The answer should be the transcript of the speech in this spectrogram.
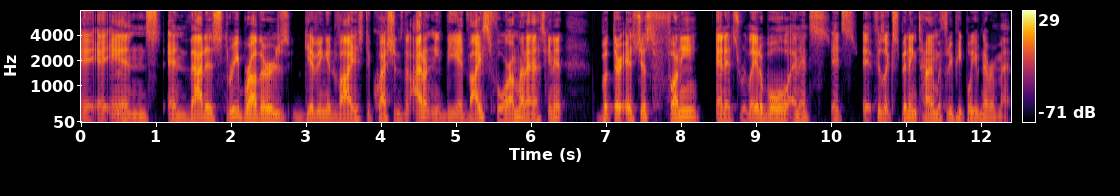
Mm. And and that is three brothers giving advice to questions that I don't need the advice for. I'm not asking it, but there it's just funny and it's relatable and it's it's it feels like spending time with three people you've never met.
